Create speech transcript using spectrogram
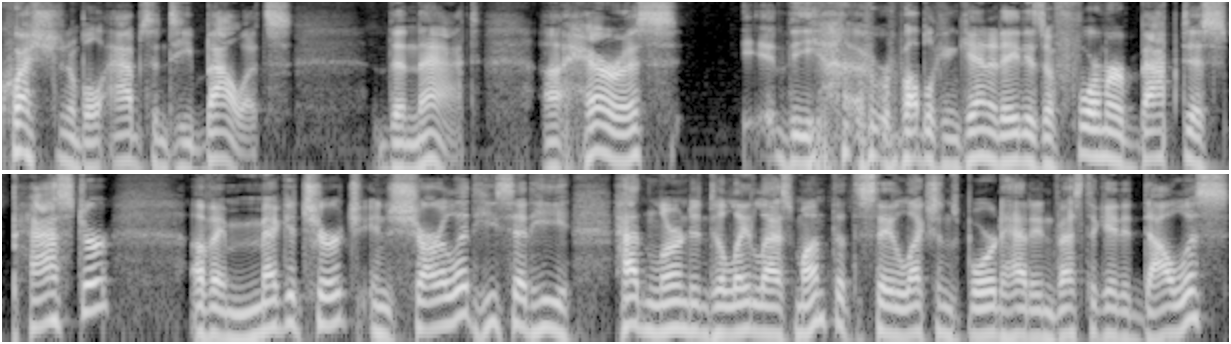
questionable absentee ballots than that. Uh, Harris, the Republican candidate, is a former Baptist pastor of a megachurch in Charlotte. He said he hadn't learned until late last month that the state elections board had investigated Dowless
